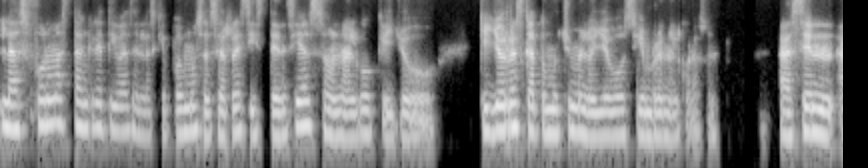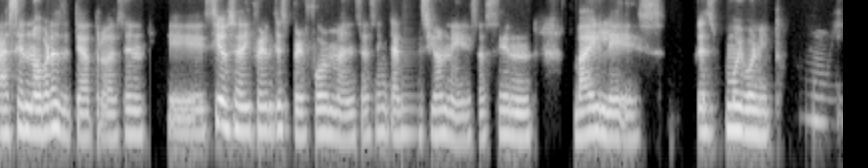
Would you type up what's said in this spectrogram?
las formas tan creativas en las que podemos hacer resistencia son algo que yo, que yo rescato mucho y me lo llevo siempre en el corazón. Hacen, hacen obras de teatro, hacen, eh, sí, o sea, diferentes performances, hacen canciones, hacen bailes, es muy bonito. Muy,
